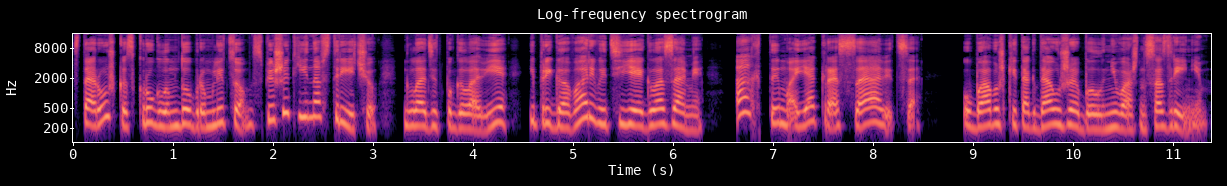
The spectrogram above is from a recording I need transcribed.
Старушка с круглым добрым лицом спешит ей навстречу, гладит по голове и приговаривает, сияя глазами. «Ах ты моя красавица!» У бабушки тогда уже было неважно со зрением.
